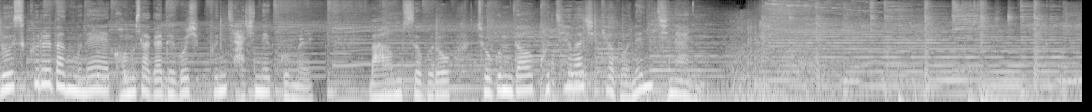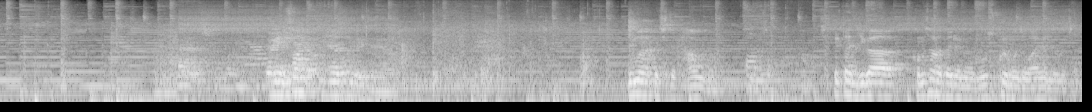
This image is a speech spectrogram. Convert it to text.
로스쿨을 방문해 검사가 되고 싶은 자신의 꿈을 마음속으로 조금 더 구체화시켜보는 진한이. 여기 선, 이런 선도 있네요. 질문할 진짜 다 오고. 일단 네가 검사가 되려면 로스쿨 먼저 와야 되는 거잖아.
